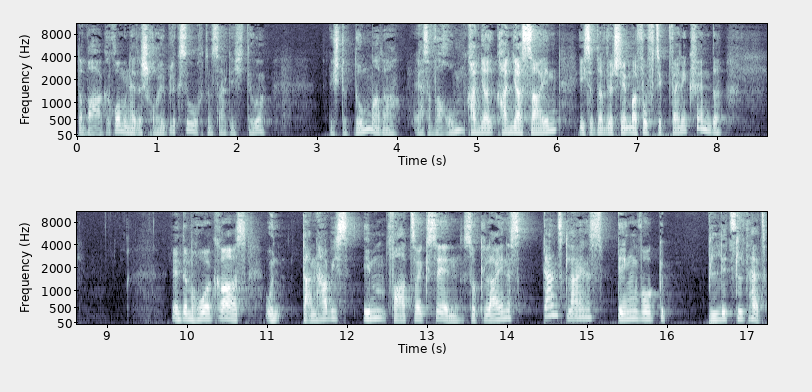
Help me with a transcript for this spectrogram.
der Wagen rum und hätte Schräuble gesucht. Dann sage ich, du, bist du dumm, oder? Er so, warum? Kann ja, kann ja sein. Ich so, da würdest du nicht mal 50 Pfennig finden. In dem hohen Gras. Und dann habe ich es im Fahrzeug gesehen. So kleines, ganz kleines Ding, wo geblitzelt hat.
